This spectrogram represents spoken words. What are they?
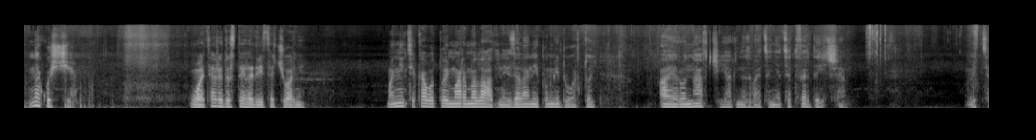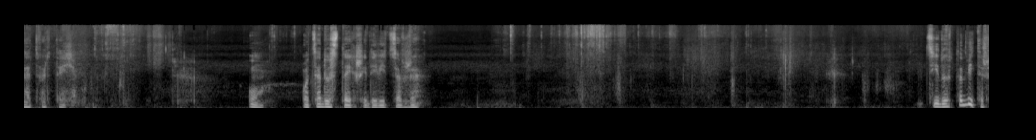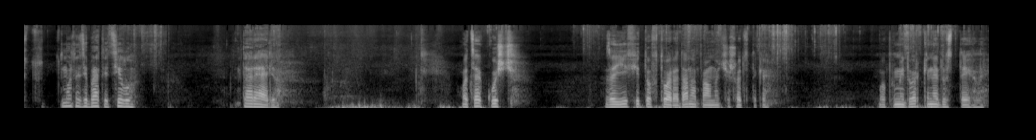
На кущі. О, це вже достигли, дивіться, чорні. Мені цікаво той мармеладний, зелений помідор, той аеронавт, чи як називається? Ні, це твердий ще. І це твердий. О, оце достигший, дивіться вже. Ці. Та дивіться, що тут можна зібрати цілу тарелю. Оце кущ за її фітофтора, да, напевно, чи що це таке? Бо помідорки не достигли.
